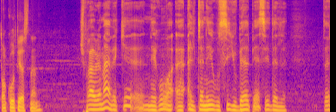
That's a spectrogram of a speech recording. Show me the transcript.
ton côté, Osnan? Je suis probablement avec euh, Nero à, à- à le tenir aussi, Yubel, puis essayer de le.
